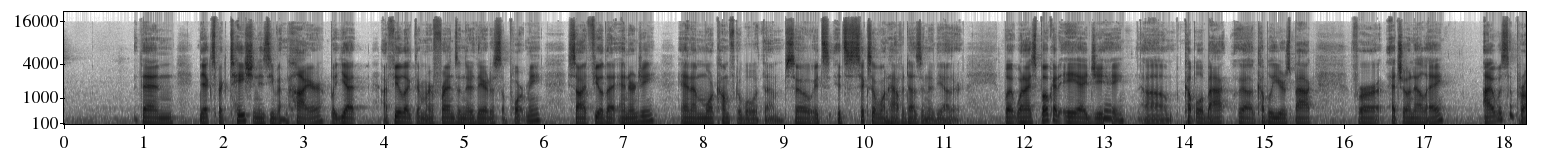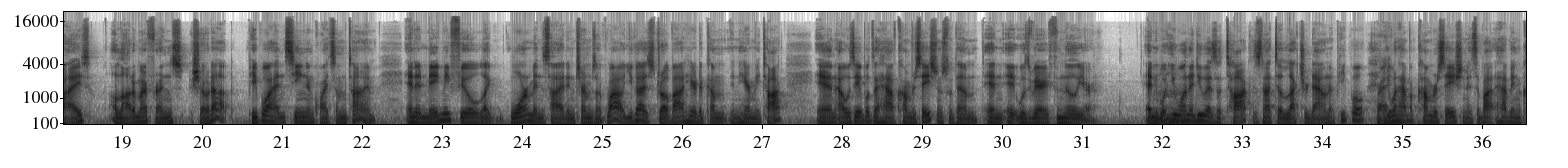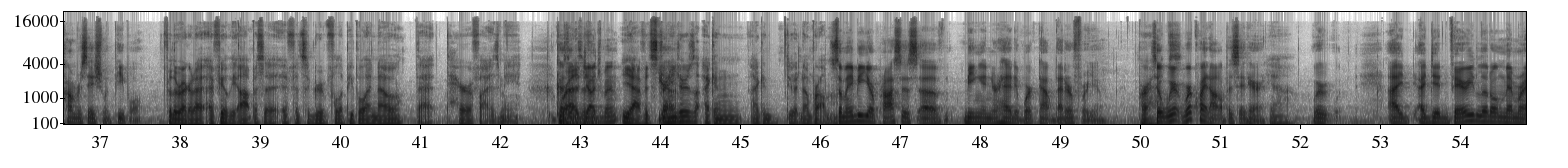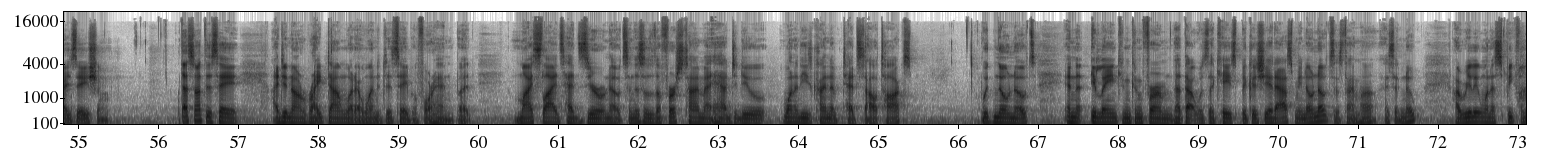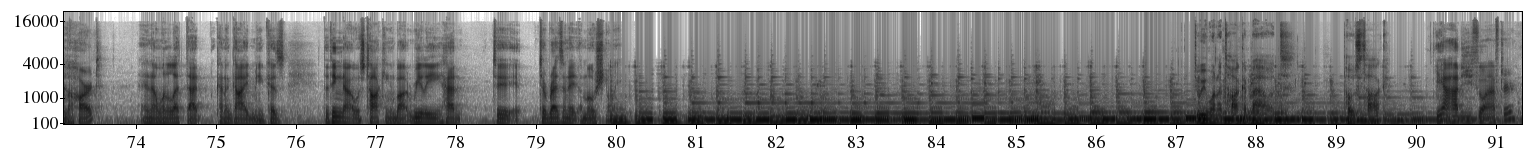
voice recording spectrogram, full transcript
then the expectation is even higher. But yet, I feel like they're my friends and they're there to support me. So I feel that energy and I'm more comfortable with them. So it's it's six of one, half a dozen of the other. But when I spoke at AIGA um, a couple of back uh, a couple of years back for Echo in LA, I was surprised. A lot of my friends showed up, people I hadn't seen in quite some time, and it made me feel like warm inside in terms of wow, you guys drove out here to come and hear me talk, and I was able to have conversations with them, and it was very familiar. And what you mm. want to do as a talk is not to lecture down at people. Right. You want to have a conversation. It's about having a conversation with people. For the record, I, I feel the opposite. If it's a group full of people I know, that terrifies me. 'Cause of the if it- judgment? yeah, if it's strangers, I can I can do it no problem. So maybe your process of being in your head it worked out better for you. Perhaps. So we're we're quite opposite here. yeah. We're I I did very little memorization. That's not to say I did not write down what I wanted to say beforehand, but my slides had zero notes, and this was the first time I had to do one of these kind of TED style talks with no notes. And Elaine can confirm that that was the case because she had asked me, "No notes this time, huh?" I said, "Nope. I really want to speak from the heart, and I want to let that kind of guide me because the thing that I was talking about really had to to resonate emotionally." We want to talk about post talk? Yeah, how did you feel after?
